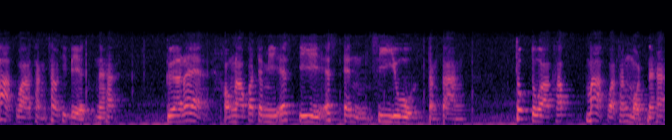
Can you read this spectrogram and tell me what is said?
มากกว่าถังเช่าทิเบตนะฮะเกลือแร่ของเราก็จะมี Se Sn Cu ต่างๆ ทุกตัวครับมากกว่าทั้งหมดนะฮะ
